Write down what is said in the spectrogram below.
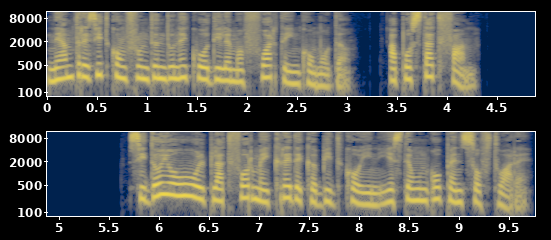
Ne-am trezit confruntându-ne cu o dilemă foarte incomodă. A postat fan. C2OU-ul platformei crede că Bitcoin este un open software,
